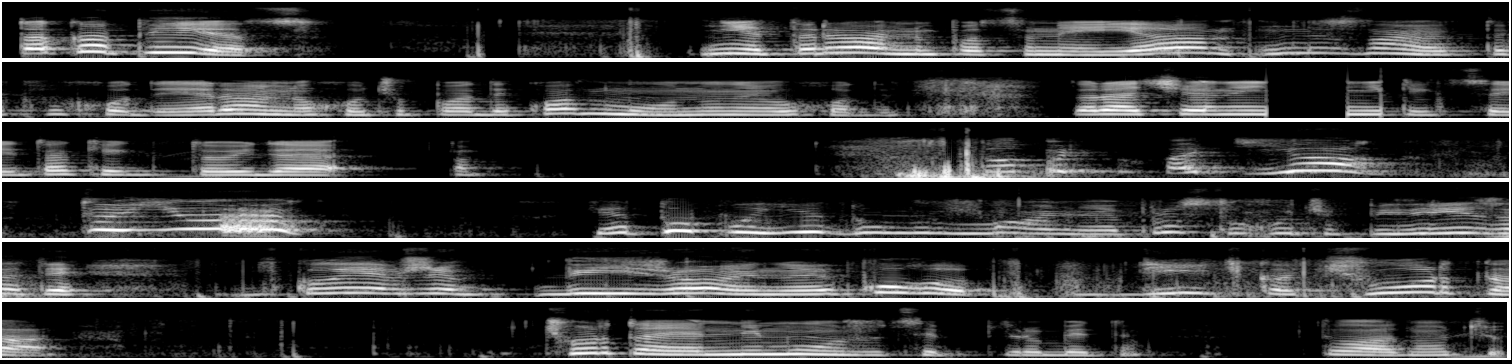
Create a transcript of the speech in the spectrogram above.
Та капець. Ні, та реально, пацани, я не знаю, як так виходить. Я реально хочу по адекватному, воно не виходить. До речі, я не як це і так, як то йде. Та блін, а як? Та як? Я тупо їду нормально, я просто хочу підрізати. Коли я вже виїжджаю, на якого дідька, чорта. Чорта я не можу це зробити. Та ладно, оцю.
